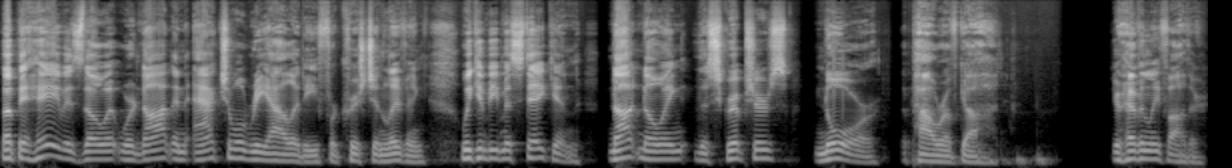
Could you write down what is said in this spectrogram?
but behave as though it were not an actual reality for Christian living. We can be mistaken, not knowing the scriptures nor the power of God. Your Heavenly Father,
